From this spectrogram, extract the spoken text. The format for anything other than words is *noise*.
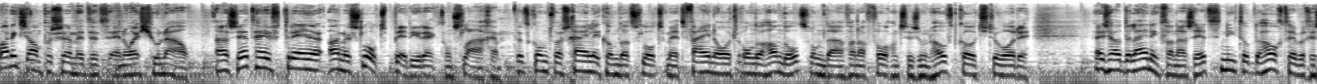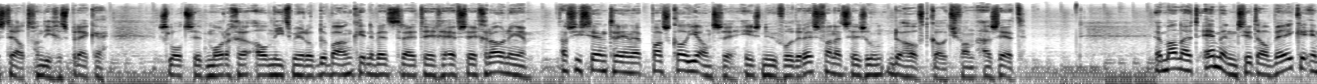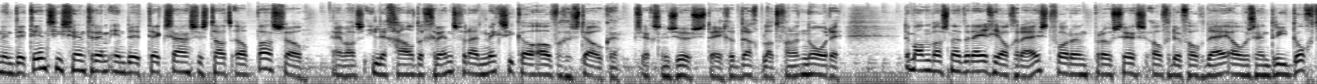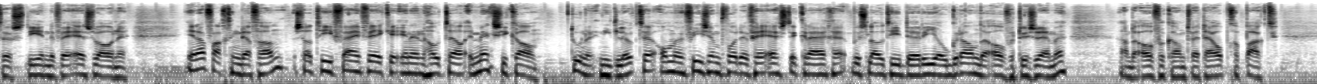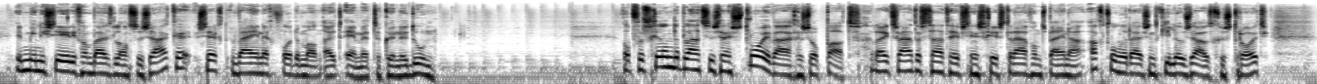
Marnix Ampersen met het NOS Journaal. AZ heeft trainer Arne Slot per direct ontslagen. Dat komt waarschijnlijk omdat Slot met Feyenoord onderhandelt... om daar vanaf volgend seizoen hoofdcoach te worden. Hij zou de leiding van AZ niet op de hoogte hebben gesteld van die gesprekken. Slot zit morgen al niet meer op de bank in de wedstrijd tegen FC Groningen. Assistenttrainer Pascal Jansen is nu voor de rest van het seizoen de hoofdcoach van AZ. Een man uit Emmen zit al weken in een detentiecentrum in de Texaanse stad El Paso. Hij was illegaal de grens vanuit Mexico overgestoken, zegt zijn zus tegen het Dagblad van het Noorden. De man was naar de regio gereisd voor een proces over de voogdij over zijn drie dochters die in de VS wonen. In afwachting daarvan zat hij vijf weken in een hotel in Mexico. Toen het niet lukte om een visum voor de VS te krijgen, besloot hij de Rio Grande over te zwemmen. Aan de overkant werd hij opgepakt. Het ministerie van Buitenlandse Zaken zegt weinig voor de man uit Emmen te kunnen doen. Op verschillende plaatsen zijn strooiwagens op pad. Rijkswaterstaat heeft sinds gisteravond bijna 800.000 kilo zout gestrooid.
